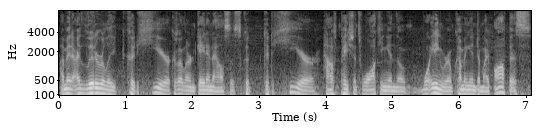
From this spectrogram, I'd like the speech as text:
I mean, I literally could hear because I learned gait analysis. Could could hear how patients walking in the waiting room coming into my office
